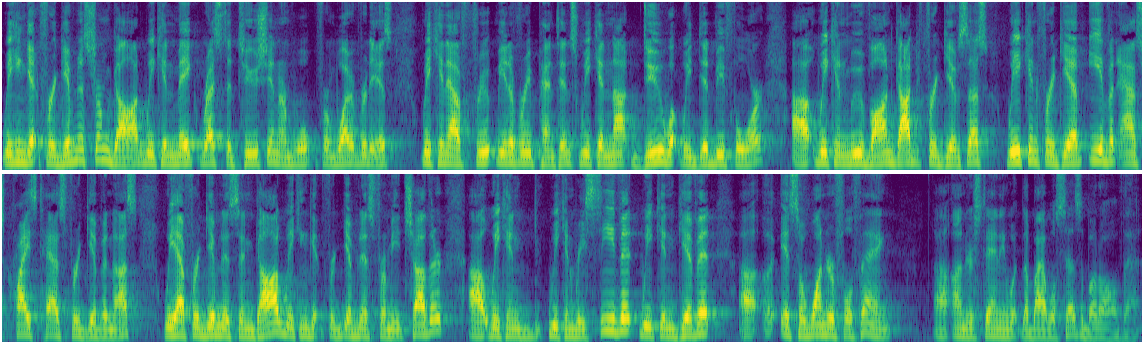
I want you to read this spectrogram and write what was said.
We can get forgiveness from God. We can make restitution from whatever it is. We can have fruit meet of repentance. We can not do what we did before. Uh, we can move on. God forgives us. We can forgive even as Christ has forgiven us. We have forgiveness in God. We can get forgiveness from each other. Uh, we, can, we can receive it. We can give it. Uh, it's a wonderful thing, uh, understanding what the Bible says about all of that.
